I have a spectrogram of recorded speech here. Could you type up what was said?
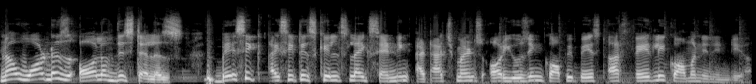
Now, what does all of this tell us? Basic ICT skills like sending attachments or using copy paste are fairly common in India.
